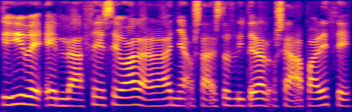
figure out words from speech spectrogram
que vive en la CSO a la araña, o sea, esto es literal, o sea, aparece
